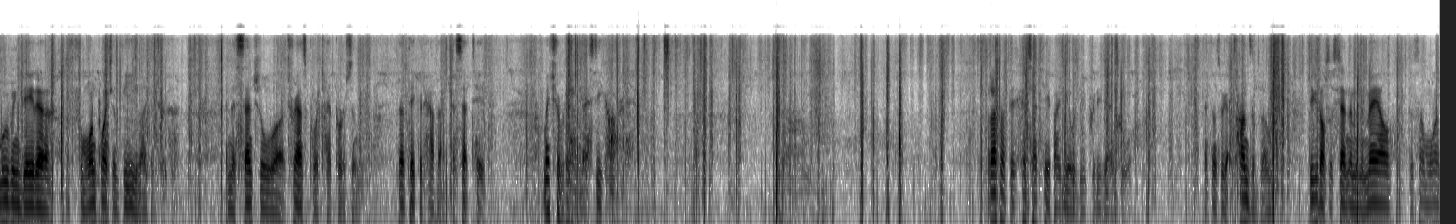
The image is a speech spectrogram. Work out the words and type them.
moving data from one point to B, like a, an essential uh, transport type person, that they could have that cassette tape. Make sure we have an SD card. Um, but I thought the cassette tape idea would be pretty damn cool. And since we got tons of them, you could also send them in the mail to someone.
